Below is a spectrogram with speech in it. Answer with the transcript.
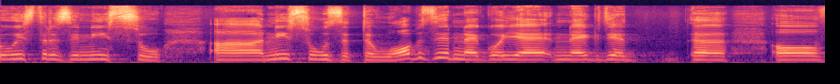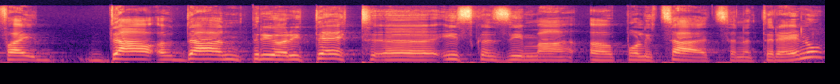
u istrazi nisu, nisu uzete u obzir, nego je negdje ovaj, dan prioritet e, iskazima e, policajaca na terenu.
